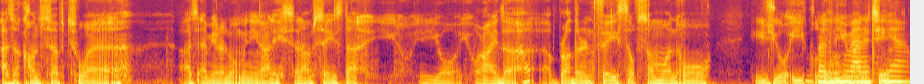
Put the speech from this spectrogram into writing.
as a concept where, as Amir al Mu'mineen alayhi salam says that, you know, you're, you're either a brother in faith of someone or he's your equal Brother in in humanity. yeah.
